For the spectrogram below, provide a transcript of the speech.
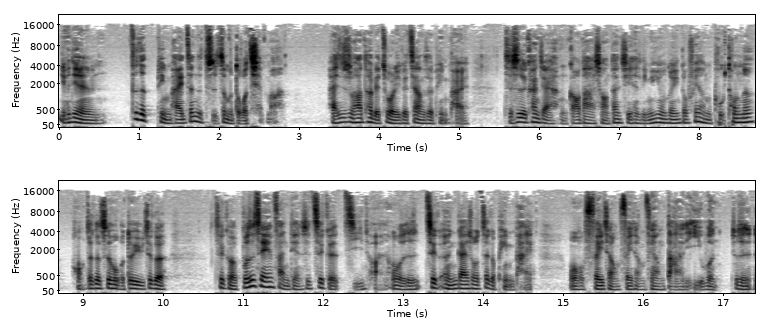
有点这个品牌真的值这么多钱吗？还是说他特别做了一个这样子的品牌？只是看起来很高大上，但其实里面用的东西都非常的普通呢。哦，这个是我对于这个这个不是这间饭店，是这个集团或者是这个应该说这个品牌，我非常非常非常大的疑问，就是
